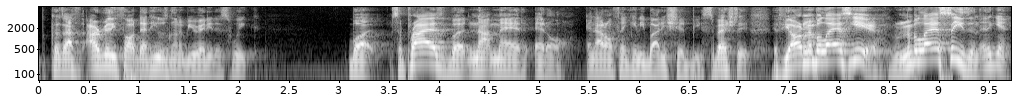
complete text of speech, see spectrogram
because I, I really thought that he was going to be ready this week. But surprised, but not mad at all. And I don't think anybody should be, especially if y'all remember last year, remember last season. And again,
